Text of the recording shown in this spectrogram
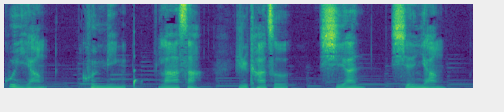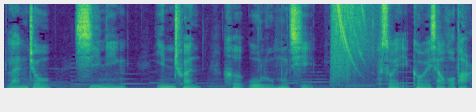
贵阳、昆明、拉萨、日喀则、西安、咸阳、兰州、西宁、银川和乌鲁木齐。所以，各位小伙伴儿，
